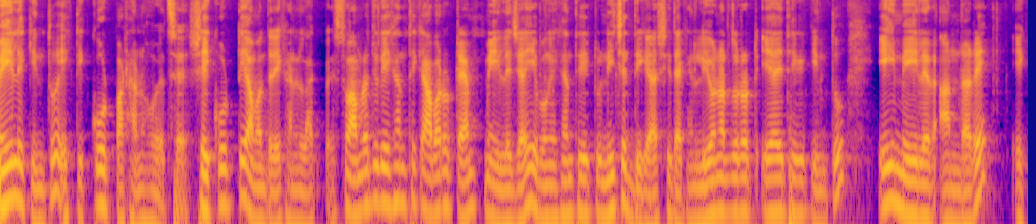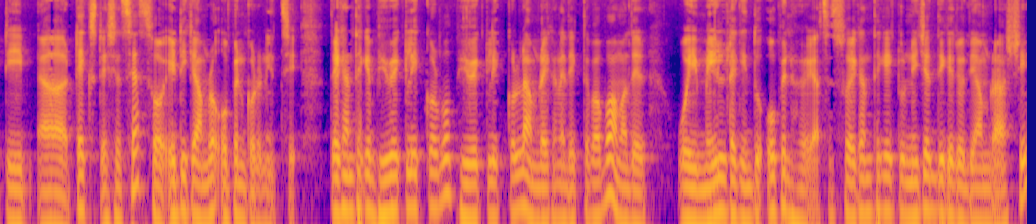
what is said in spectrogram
মেইলে কিন্তু একটি কোড পাঠানো হয়েছে। সেই কোডটি আমাদের এখানে লাগবে। সো আমরা যদি এখান থেকে আবারও ট্যাম্প মেইলে যাই এবং এখান থেকে একটু নিচের দিকে আসি, দেখেন লিওনার্দো ডট এআই থেকে কিন্তু এই মেইলের আন্ডারে একটি টেক্সট এসেছে। সো এটিকে আমরা ওপেন করে নিচ্ছি। তো, এখান থেকে ভিউয়ে ক্লিক করব। ভিউয়ে ক্লিক করলে আমরা এখানে দেখতে পাবো আমাদের ওই মেইলটা কিন্তু ওপেন হয়ে গেছে। সো এখান থেকে একটু নিচের দিকে যদি আমরা আসি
